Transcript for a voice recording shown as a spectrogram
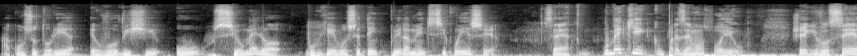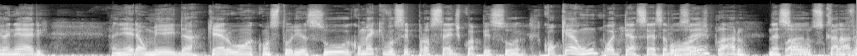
A consultoria, eu vou vestir o seu melhor. Porque você tem que, primeiramente, se conhecer. Certo. Como é que, por exemplo, vamos supor eu. Chego em você, Ranieri. Ranieri Almeida, quero uma consultoria sua. Como é que você procede com a pessoa? Qualquer um pode ter acesso a você? claro. Não é só Claro, os caras claro.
